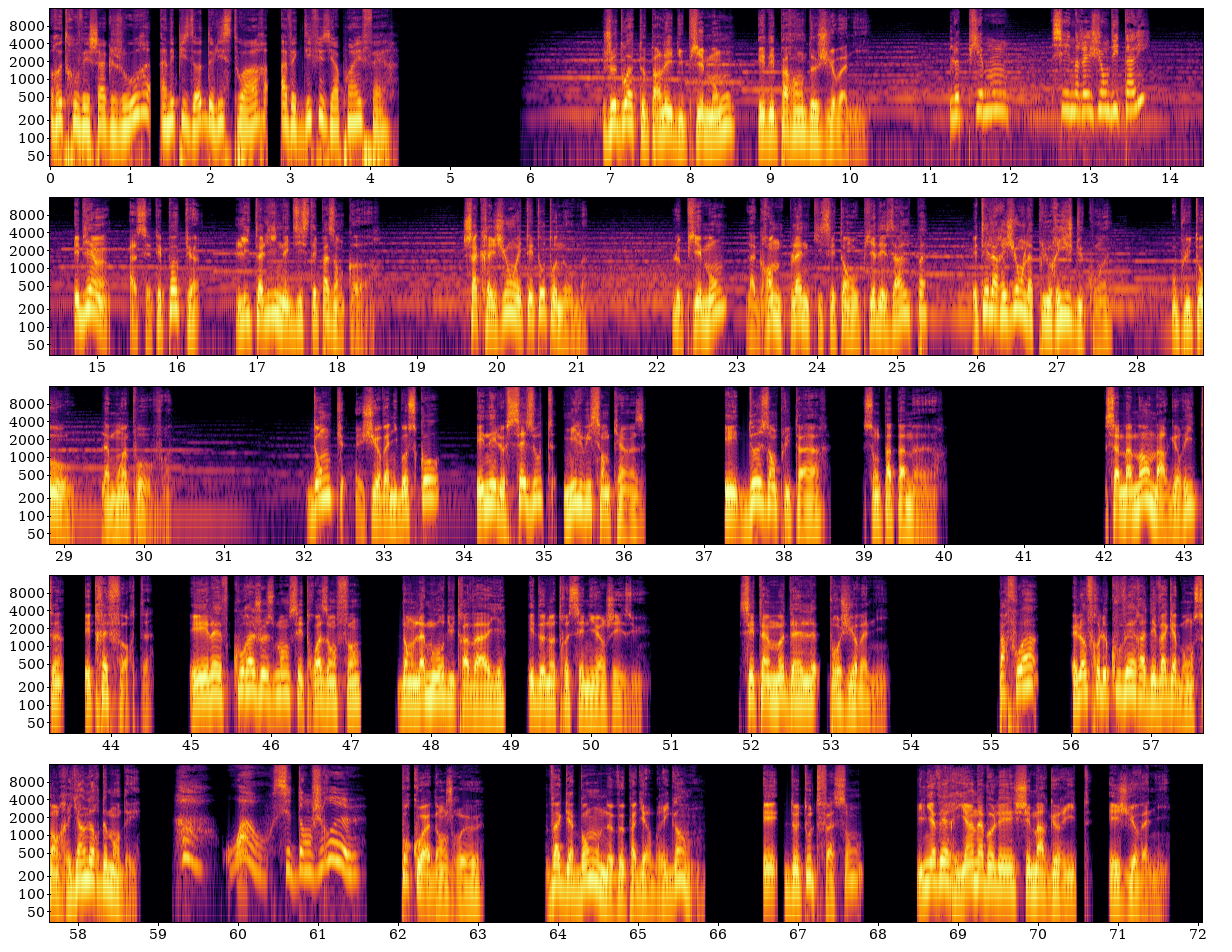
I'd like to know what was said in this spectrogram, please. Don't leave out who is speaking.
Speaker 1: Retrouvez chaque jour un épisode de l'histoire avec diffusia.fr.
Speaker 2: Je dois te parler du Piémont et des parents de Giovanni.
Speaker 3: Le Piémont, c'est une région d'Italie?
Speaker 2: Eh bien, à cette époque, l'Italie n'existait pas encore. Chaque région était autonome. Le Piémont, la grande plaine qui s'étend au pied des Alpes, était la région la plus riche du coin, ou plutôt la moins pauvre. Donc, Giovanni Bosco est né le 16 août 1815, et deux ans plus tard, son papa meurt. Sa maman, Marguerite, est très forte et élève courageusement ses trois enfants dans l'amour du travail et de notre Seigneur Jésus. C'est un modèle pour Giovanni. Parfois, elle offre le couvert à des vagabonds sans rien leur demander.
Speaker 3: Waouh, c'est dangereux
Speaker 2: Pourquoi dangereux? Vagabond ne veut pas dire brigand. Et de toute façon, il n'y avait rien à voler chez Marguerite et Giovanni.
